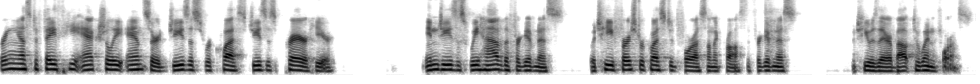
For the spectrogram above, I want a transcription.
bringing us to faith, he actually answered Jesus' request, Jesus' prayer here. In Jesus, we have the forgiveness which he first requested for us on the cross, the forgiveness which he was there about to win for us.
